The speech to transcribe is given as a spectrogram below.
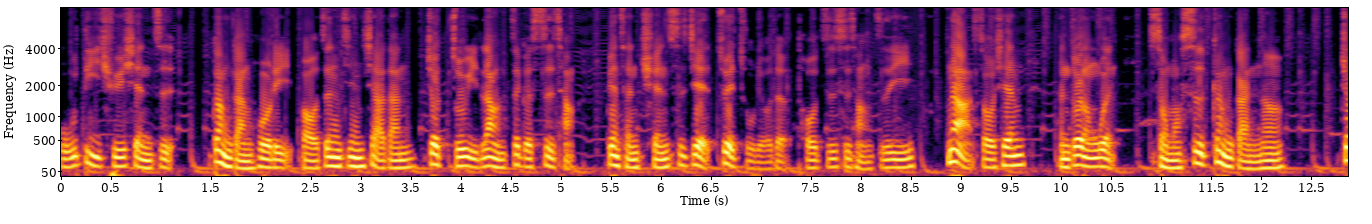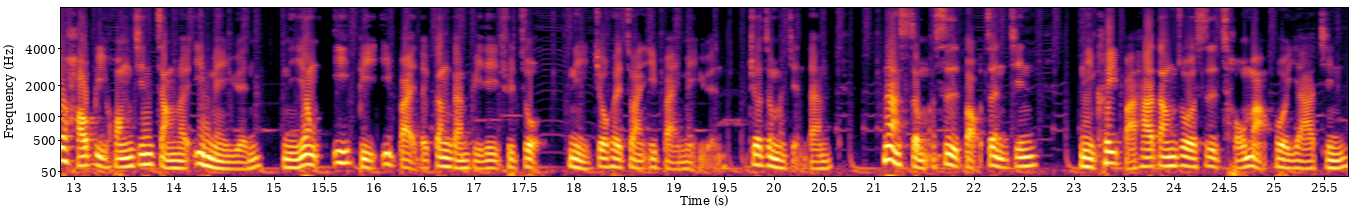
无地区限制，杠杆获利，保证金下单，就足以让这个市场变成全世界最主流的投资市场之一。那首先，很多人问，什么是杠杆呢？就好比黄金涨了一美元，你用一比一百的杠杆比例去做，你就会赚一百美元，就这么简单。那什么是保证金？你可以把它当做是筹码或押金。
